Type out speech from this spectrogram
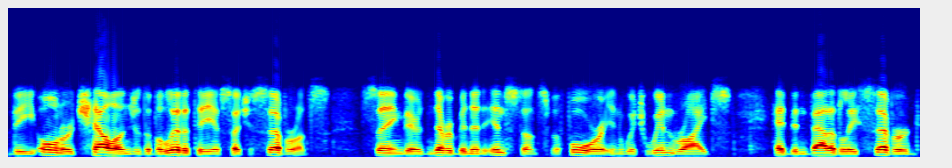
The owner challenged the validity of such a severance, saying there had never been an instance before in which wind rights had been validly severed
